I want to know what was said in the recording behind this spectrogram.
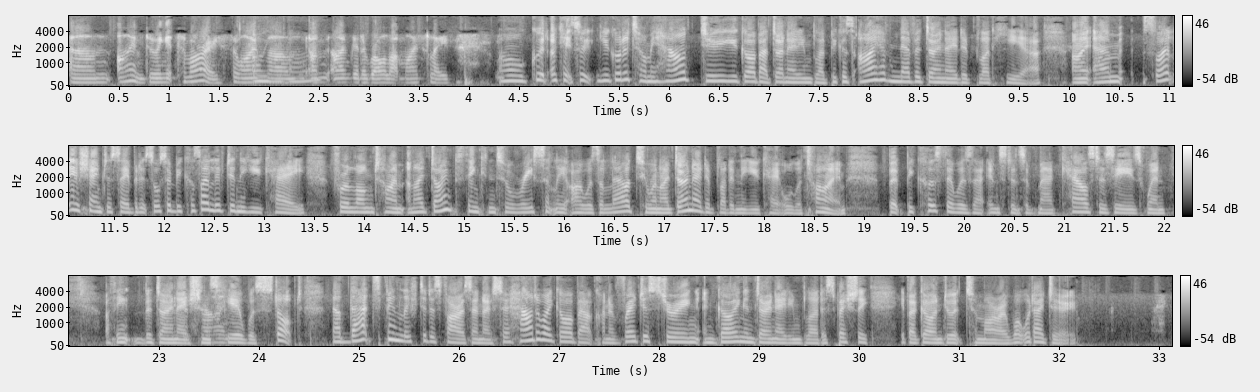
Um, I'm doing it tomorrow, so I'm you um. I'm, I'm going to roll up my sleeve. Oh, good. Okay, so you've got to tell me how do you go about donating blood? Because I have never donated blood here. I am slightly ashamed to say, but it's also because I lived in the UK for a long time, and I don't think until recently I was allowed to. And I donated blood in the UK all the time, but because there was that instance of mad cow's disease when I think the donations here was stopped. Now that's been lifted as far as I know. So how do I go about kind of registering and going and donating blood, especially if I go and do it tomorrow? What would I do?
